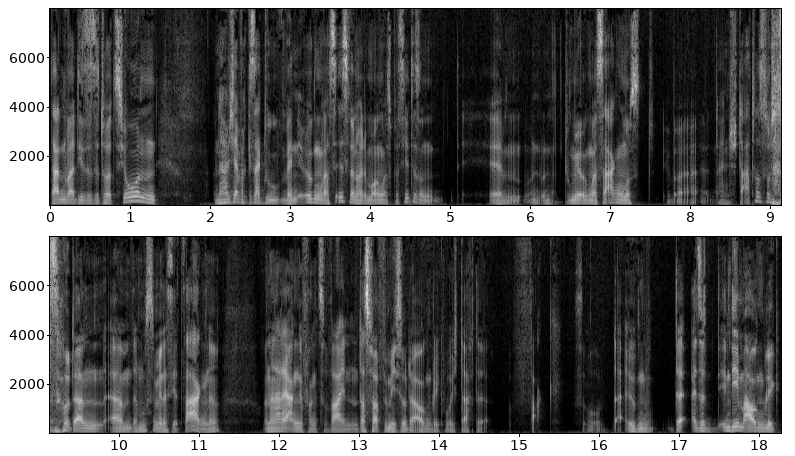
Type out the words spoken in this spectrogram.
dann war diese Situation und, und dann habe ich einfach gesagt, du, wenn irgendwas ist, wenn heute Morgen was passiert ist und, ähm, und, und du mir irgendwas sagen musst über deinen Status oder so, dann, ähm, dann musst du mir das jetzt sagen, ne? Und dann hat er angefangen zu weinen. Und das war für mich so der Augenblick, wo ich dachte, fuck, so, da irgend, da, also in dem Augenblick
